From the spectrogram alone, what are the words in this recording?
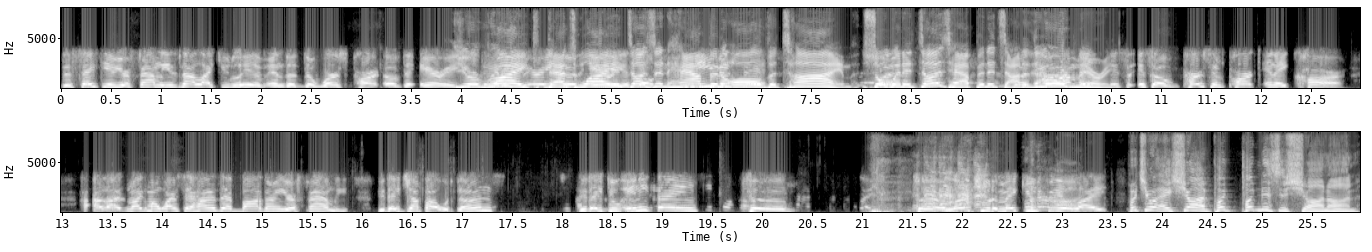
The safety of your family is not like you live in the, the worst part of the area. You You're stay right. That's why area. it doesn't you happen all said- the time. So But- when it does but- happen, it's out of the I- I mean, ordinary. it's, it's a person parked in a car. I, like, like my wife said, how is that bothering your family? Did they jump out with guns? Did they do anything to to alert you to make you feel like Put your hey Sean, put put Mrs. Sean on.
